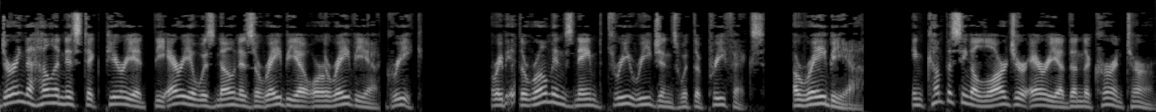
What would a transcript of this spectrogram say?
During the Hellenistic period, the area was known as Arabia or Aravia Greek. The Romans named three regions with the prefix «Arabia», encompassing a larger area than the current term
